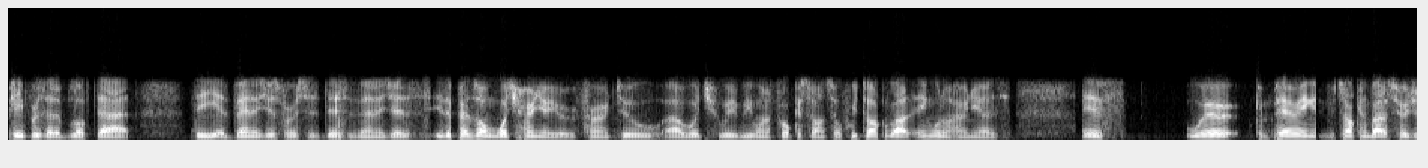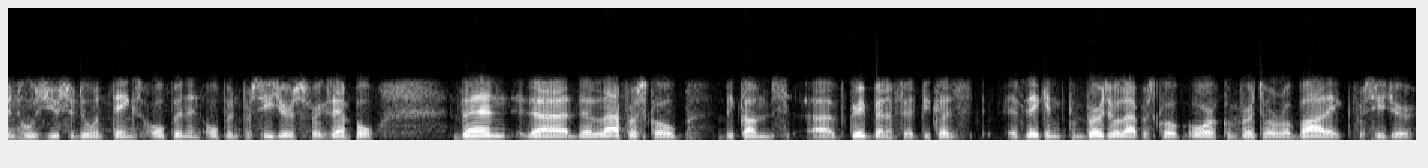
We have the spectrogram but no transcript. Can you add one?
papers that have looked at the advantages versus disadvantages. It depends on which hernia you're referring to, uh, which we, we want to focus on. So if we talk about inguinal hernias, if we're comparing, we're talking about a surgeon who's used to doing things open and open procedures, for example, then the, the laparoscope becomes of great benefit because if they can convert to a laparoscope or convert to a robotic procedure,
